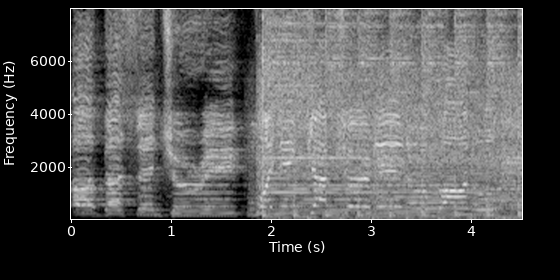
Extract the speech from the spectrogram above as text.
of the century. Lightning captured in a bottle.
